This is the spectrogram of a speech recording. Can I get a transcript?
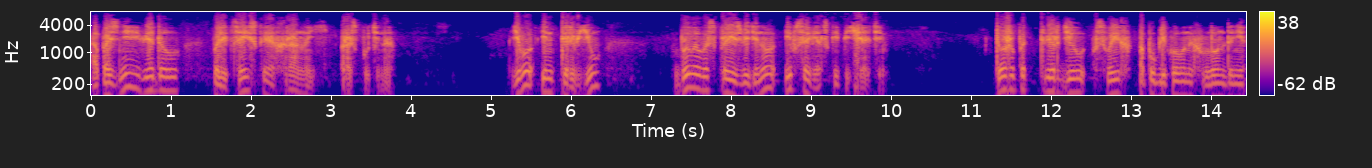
а позднее ведал полицейской охраной Распутина. Его интервью было воспроизведено и в советской печати. Тоже подтвердил в своих опубликованных в Лондоне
